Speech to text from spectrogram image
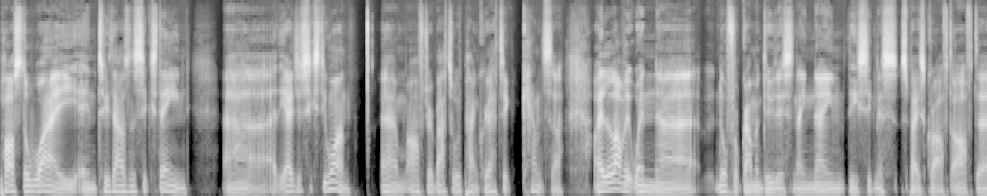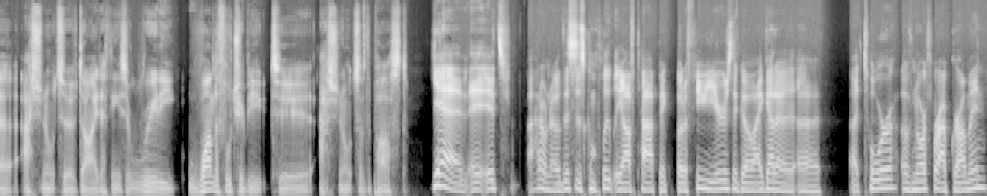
passed away in 2016 uh, at the age of 61 um, after a battle with pancreatic cancer. I love it when uh, Northrop Grumman do this and they name the Cygnus spacecraft after astronauts who have died. I think it's a really wonderful tribute to astronauts of the past. Yeah, it's I don't know. This is completely off topic, but a few years ago, I got a a, a tour of Northrop Grumman,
